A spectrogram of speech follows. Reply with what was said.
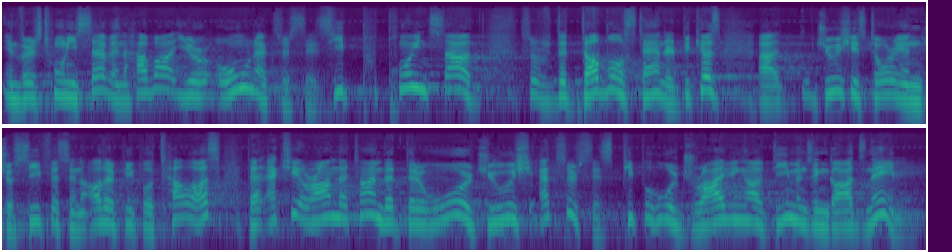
in verse 27 how about your own exorcists? He p- points out sort of the double standard because uh, Jewish historian Josephus and other people tell us that actually around that time that there were Jewish exorcists, people who were driving out demons in God's name.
